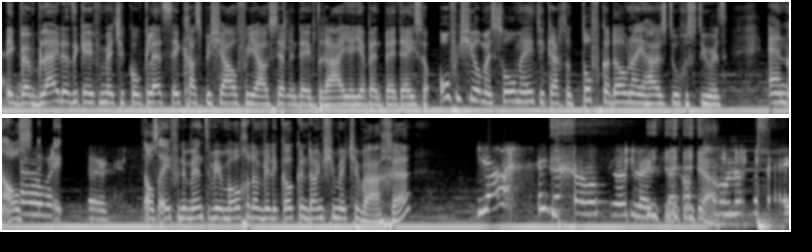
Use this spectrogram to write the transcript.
Ik ben blij dat ik even met je kon kletsen. Ik ga speciaal voor jou Sam en Dave draaien. Jij bent bij deze officieel mijn soulmate. Je krijgt een tof cadeau naar je huis toegestuurd. En als... Oh, leuk. als evenementen weer mogen, dan wil ik ook een dansje met je wagen, hè? Ja, dat zou wel heel leuk zijn. Als Ja. het gewoon nog erbij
